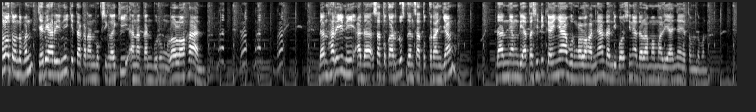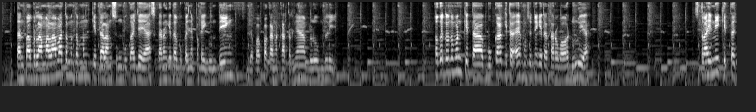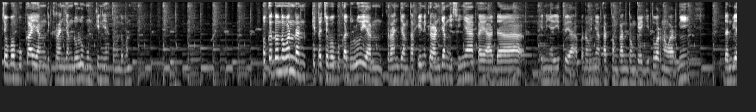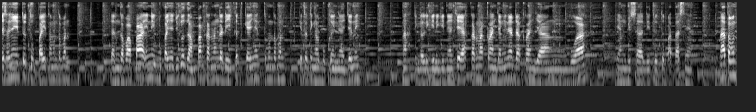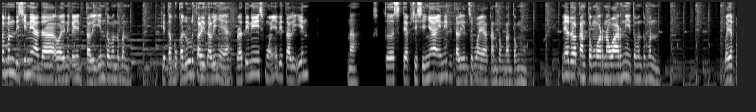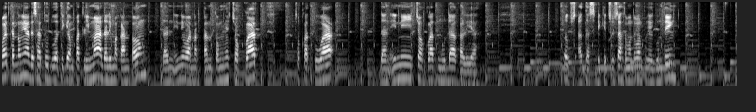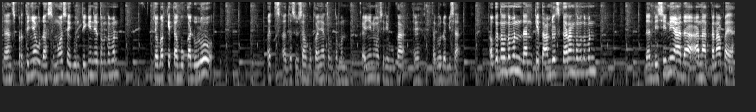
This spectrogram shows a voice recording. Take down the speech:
Halo teman-teman, jadi hari ini kita akan unboxing lagi anakan burung lolohan. Dan hari ini ada satu kardus dan satu keranjang. Dan yang di atas ini kayaknya burung lolohannya dan di bawah sini adalah mamalianya ya teman-teman. Tanpa berlama-lama teman-teman kita langsung buka aja ya. Sekarang kita bukanya pakai gunting, gak apa-apa karena cutternya belum beli. Oke teman-teman kita buka kita eh maksudnya kita taruh bawah dulu ya setelah ini kita coba buka yang di keranjang dulu mungkin ya teman-teman. Oke teman-teman dan kita coba buka dulu yang keranjang. Tapi ini keranjang isinya kayak ada ininya itu ya apa namanya kantong-kantong kayak gitu warna-warni. Dan biasanya itu tupai teman-teman. Dan gak apa-apa ini bukanya juga gampang karena nggak diikat kayaknya teman-teman. Kita tinggal buka ini aja nih. Nah tinggal digini-gini aja ya karena keranjang ini ada keranjang buah yang bisa ditutup atasnya Nah teman-teman di sini ada wah ini kayaknya ditaliin teman-teman. Kita buka dulu tali-talinya ya. Berarti ini semuanya ditaliin. Nah ke setiap sisinya ini ditaliin semua ya kantong-kantongnya. Ini adalah kantong warna-warni teman-teman. Banyak banget kantongnya ada 1 2 3 4 5 ada 5 kantong dan ini warna kantongnya coklat, coklat tua dan ini coklat muda kali ya. Ups, agak sedikit susah teman-teman pakai gunting dan sepertinya udah semua saya guntingin ya teman-teman. Coba kita buka dulu. Eits, agak susah bukanya teman-teman. Kayaknya ini masih dibuka. Eh tapi udah bisa. Oke teman-teman dan kita ambil sekarang teman-teman. Dan di sini ada anakan apa ya?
